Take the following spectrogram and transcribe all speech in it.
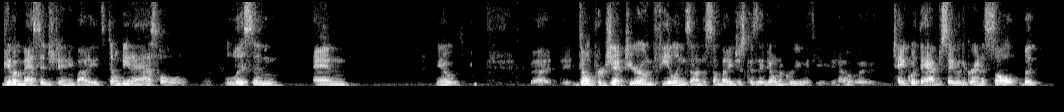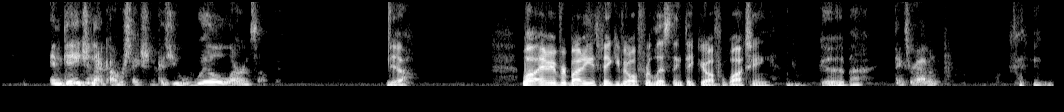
give a message to anybody, it's don't be an asshole. Listen and you know uh, don't project your own feelings onto somebody just because they don't agree with you you know Uh, take what they have to say with a grain of salt but engage in that conversation because you will learn something Yeah. Well, everybody, thank you all for listening. Thank you all for watching. Goodbye. thanks for having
